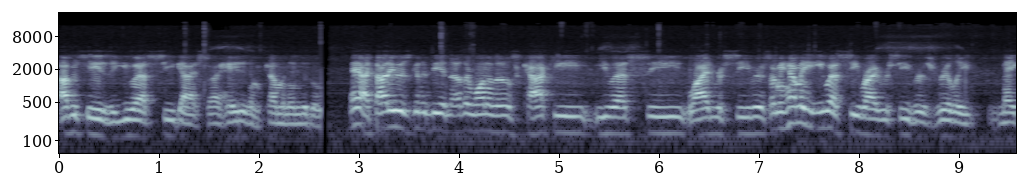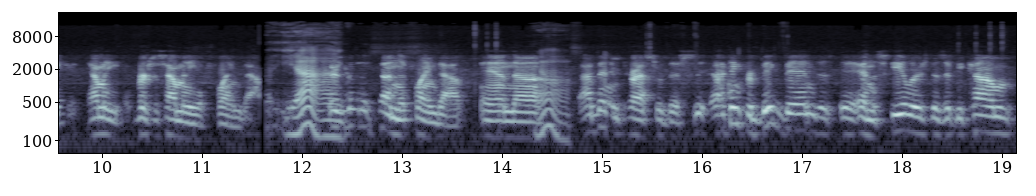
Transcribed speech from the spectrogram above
Obviously, he's a USC guy, so I hated him coming into the Hey, I thought he was going to be another one of those cocky USC wide receivers. I mean, how many USC wide receivers really make it? How many versus how many have flamed out? Yeah, there's been a ton that flamed out, and uh, yeah. I've been impressed with this. I think for Big Ben and the Steelers, does it become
